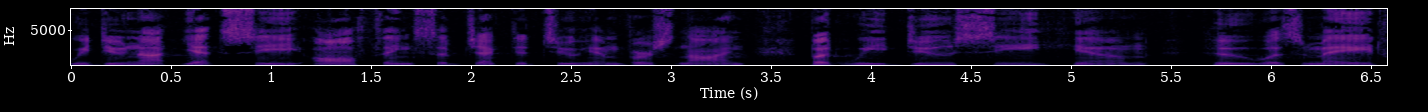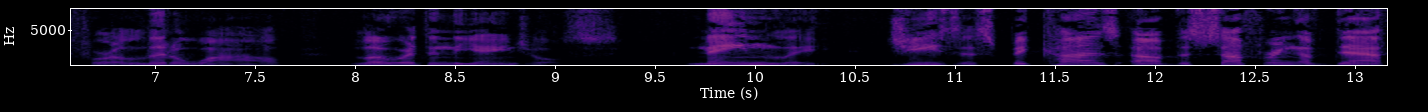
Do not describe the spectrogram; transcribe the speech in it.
we do not yet see all things subjected to him. Verse 9, but we do see him who was made for a little while lower than the angels, namely Jesus, because of the suffering of death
